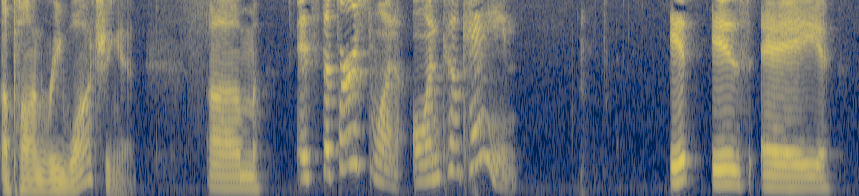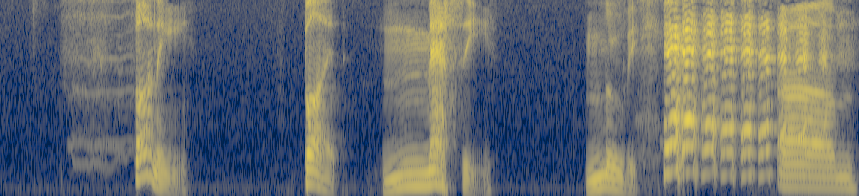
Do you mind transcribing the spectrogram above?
upon rewatching it. Um, it's the first one on cocaine. It is a funny but messy movie. um,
